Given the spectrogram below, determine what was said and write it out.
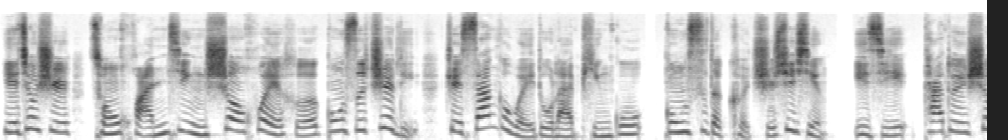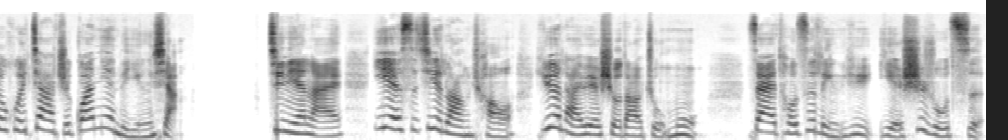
也就是从环境、社会和公司治理这三个维度来评估公司的可持续性以及它对社会价值观念的影响。近年来，ESG 浪潮越来越受到瞩目，在投资领域也是如此。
